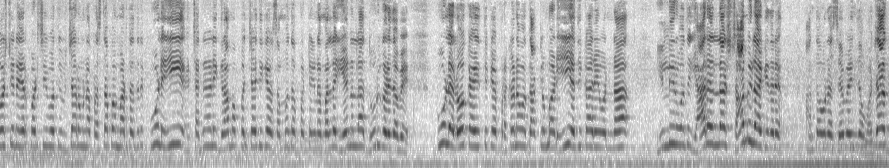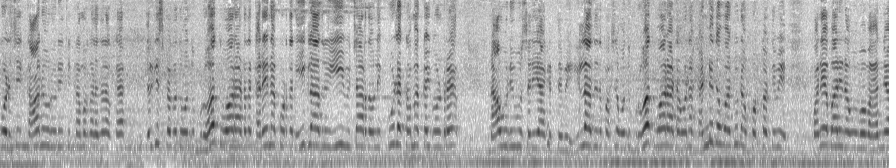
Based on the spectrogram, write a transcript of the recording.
ಗೋಷ್ಠಿನ ಏರ್ಪಡಿಸಿ ಇವತ್ತು ವಿಚಾರವನ್ನು ಪ್ರಸ್ತಾಪ ಮಾಡ್ತಾ ಇದ್ರೆ ಕೂಡ ಈ ಚನ್ನಹಳ್ಳಿ ಗ್ರಾಮ ಪಂಚಾಯತಿಗೆ ಸಂಬಂಧಪಟ್ಟ ನಮ್ಮೆಲ್ಲ ಏನೆಲ್ಲ ದೂರುಗಳಿದ್ದಾವೆ ಕೂಡಲೇ ಲೋಕಾಯುಕ್ತಕ್ಕೆ ಪ್ರಕರಣವನ್ನು ದಾಖಲು ಮಾಡಿ ಈ ಅಧಿಕಾರಿಯನ್ನ ಇಲ್ಲಿರುವಂಥ ಯಾರೆಲ್ಲ ಶಾಮೀಲಾಗಿದ್ದಾರೆ ಅಂಥವನ್ನ ಸೇವೆಯಿಂದ ವಜಾಗೊಳಿಸಿ ಕಾನೂನು ರೀತಿ ಕ್ರಮಗಳನ್ನು ತಿರುಗಿಸಬೇಕು ಒಂದು ಬೃಹತ್ ಹೋರಾಟದ ಕರೆಯನ್ನು ಕೊಡ್ತಾನೆ. ಈಗಲಾದರೂ ಈ ವಿಚಾರದಲ್ಲಿ ಕೂಡಲೇ ಕ್ರಮ ಕೈಗೊಂಡ್ರೆ ನಾವು ನೀವು ಸರಿಯಾಗಿರ್ತೀವಿ. ಇಲ್ಲದಿದ್ದ ಪಕ್ಷ ಒಂದು ಬೃಹತ್ ಹೋರಾಟವನ್ನು ಖಂಡಿತವಾಗಿಯೂ ನಾವು ಕೊಟ್ಕೊಳ್ತೀವಿ ಕೊನೆ ಬಾರಿ ನಾವು ಮಾನ್ಯ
